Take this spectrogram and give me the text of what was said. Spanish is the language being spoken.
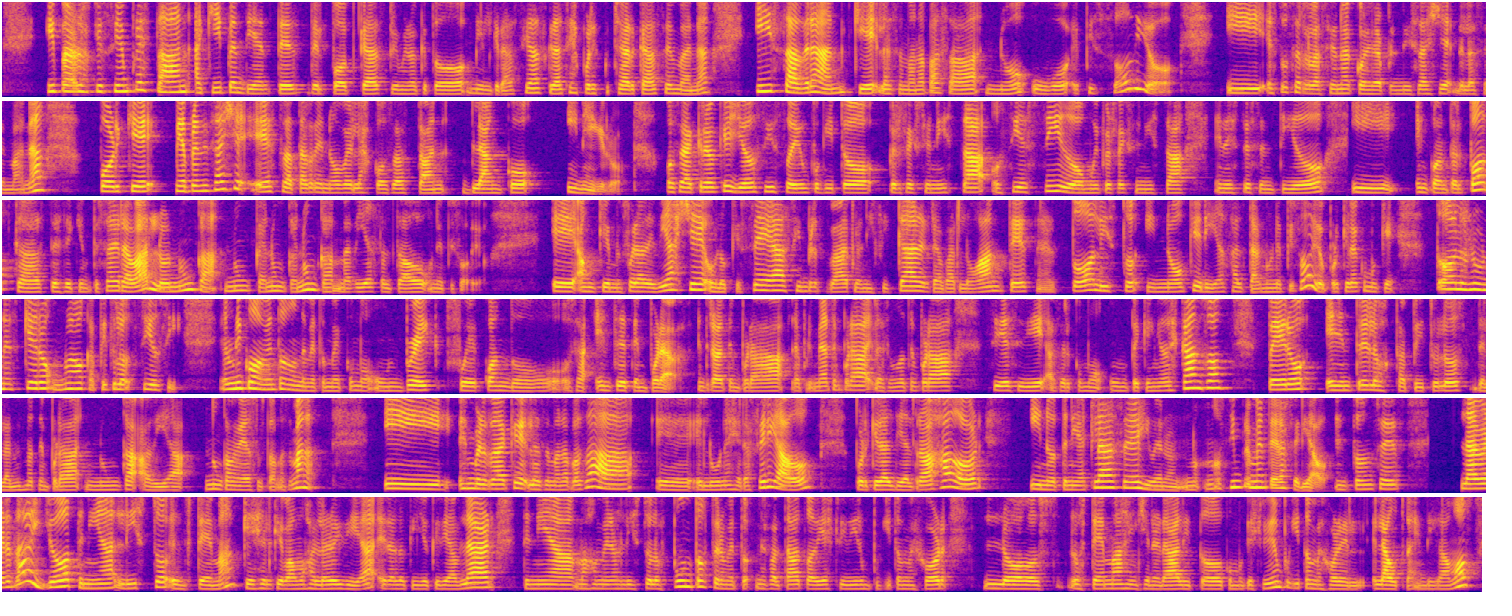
Y para los que siempre están aquí pendientes del podcast, primero que todo, mil gracias. Gracias por escuchar cada semana. Y sabrán que la semana pasada no hubo episodio. Y esto se relaciona con el aprendizaje de la semana, porque mi aprendizaje es tratar de no ver las cosas tan blanco y negro. O sea, creo que yo sí soy un poquito perfeccionista o sí he sido muy perfeccionista en este sentido. Y en cuanto al podcast, desde que empecé a grabarlo, nunca, nunca, nunca, nunca me había saltado un episodio. Eh, aunque me fuera de viaje o lo que sea, siempre trataba de planificar, grabarlo antes, tener todo listo y no quería saltarme un episodio porque era como que todos los lunes quiero un nuevo capítulo sí o sí. El único momento donde me tomé como un break fue cuando, o sea, entre temporadas, entre la temporada, la primera temporada y la segunda temporada, sí decidí hacer como un pequeño descanso, pero entre los capítulos de la misma temporada nunca había, nunca me había saltado una semana. Y en verdad que la semana pasada, eh, el lunes era feriado, porque era el Día del Trabajador y no tenía clases y bueno, no, simplemente era feriado. Entonces, la verdad yo tenía listo el tema, que es el que vamos a hablar hoy día, era lo que yo quería hablar, tenía más o menos listo los puntos, pero me, me faltaba todavía escribir un poquito mejor los, los, temas en general y todo, como que escribir un poquito mejor el, el outline, digamos.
